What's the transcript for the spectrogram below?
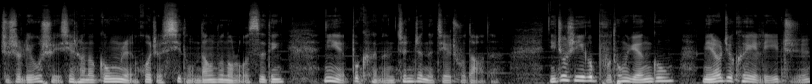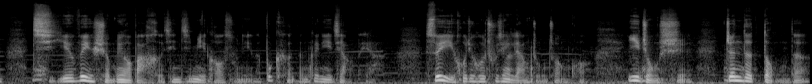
只是流水线上的工人或者系统当中的螺丝钉，你也不可能真正的接触到的。你就是一个普通员工，明儿就可以离职，企业为什么要把核心机密告诉你呢？不可能跟你讲的呀。所以以后就会出现两种状况，一种是真的懂的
